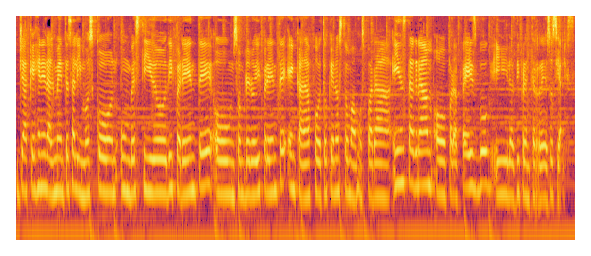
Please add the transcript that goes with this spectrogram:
ya que generalmente salimos con un vestido diferente o un sombrero diferente en cada foto que nos tomamos para Instagram o para Facebook y las diferentes redes sociales.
